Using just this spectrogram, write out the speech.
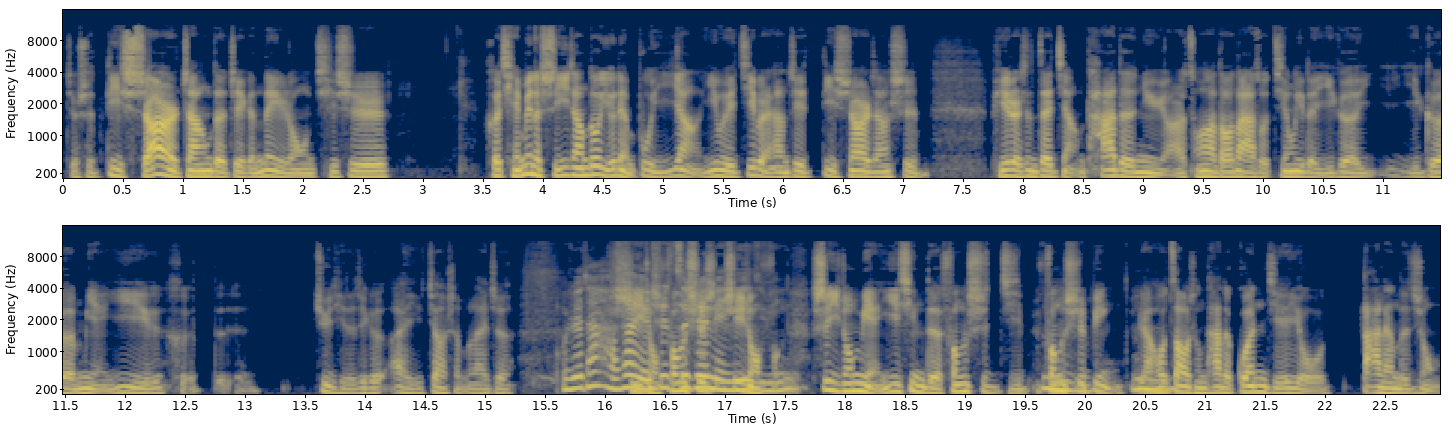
就是第十二章的这个内容，其实和前面的十一章都有点不一样，因为基本上这第十二章是皮尔森在讲他的女儿从小到大所经历的一个一个免疫和具体的这个哎叫什么来着？我觉得他好像也是风湿，是一种是一种免疫性的风湿疾风湿病，然后造成他的关节有大量的这种。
